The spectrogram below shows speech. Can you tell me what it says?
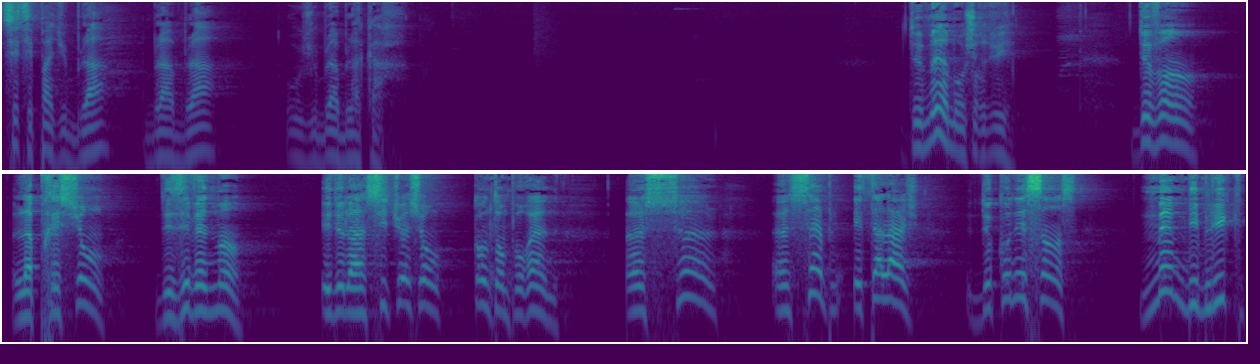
Ce n'était pas du bla, bla, bla ou du bla, bla, car. De même aujourd'hui, devant la pression des événements et de la situation contemporaine, un seul un simple étalage de connaissances, même bibliques,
